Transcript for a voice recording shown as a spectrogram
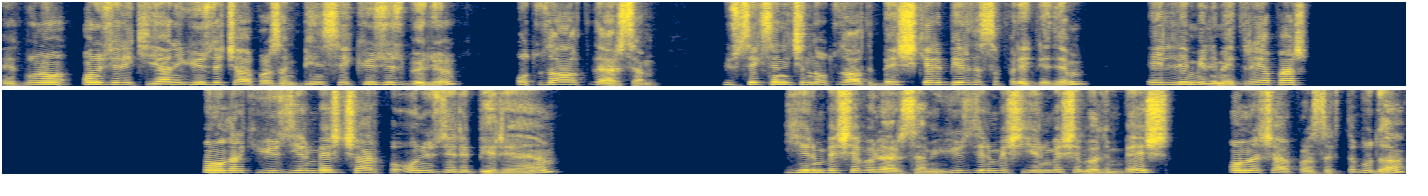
Evet bunu 10 üzeri 2 yani 100 ile çarparsam 1800 bölü 36 dersem 180 içinde 36 5 kere 1 de 0 ekledim. 50 milimetre yapar. Son olarak 125 çarpı 10 üzeri 1'i 25'e bölersem 125'i 25'e böldüm 5. 10 ile çarparsak da bu da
